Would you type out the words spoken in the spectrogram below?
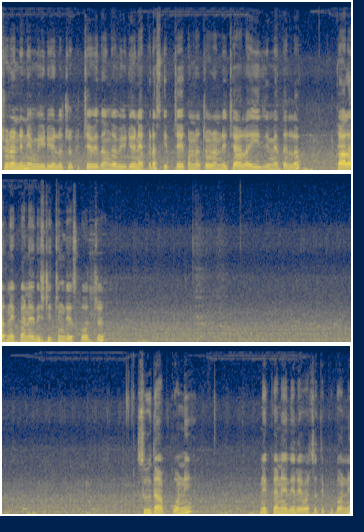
చూడండి నేను వీడియోలో చూపించే విధంగా వీడియోని ఎక్కడ స్కిప్ చేయకుండా చూడండి. చాలా ఈజీ మెథడ్లో కాలర్ నెక్ అనేది స్టిచ్చింగ్ చేసుకోవచ్చు. సూది ఆపుకొని నెక్ అనేది రివర్స్ తిప్పుకొని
